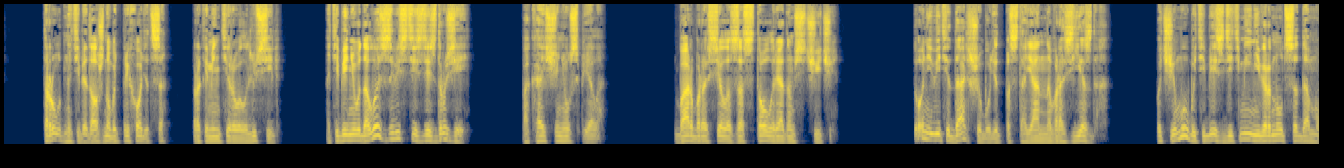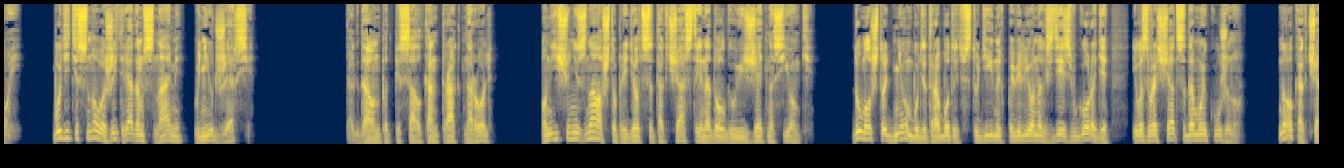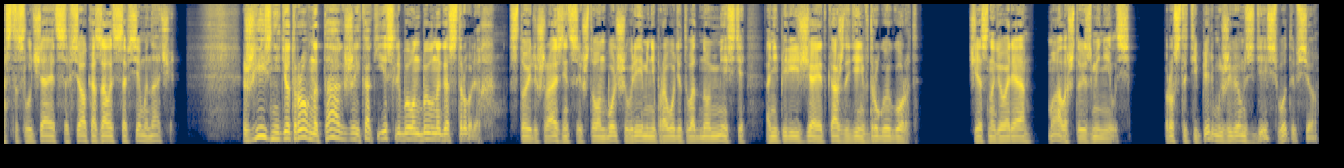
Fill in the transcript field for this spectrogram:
Трудно тебе, должно быть, приходится, прокомментировала Люсиль. А тебе не удалось завести здесь друзей? Пока еще не успела. Барбара села за стол рядом с Чичи. Тони ведь и дальше будет постоянно в разъездах. Почему бы тебе с детьми не вернуться домой? Будете снова жить рядом с нами в Нью-Джерси. Когда он подписал контракт на роль, он еще не знал, что придется так часто и надолго уезжать на съемки. Думал, что днем будет работать в студийных павильонах здесь, в городе, и возвращаться домой к ужину. Но, как часто случается, все оказалось совсем иначе. Жизнь идет ровно так же, как если бы он был на гастролях, с той лишь разницей, что он больше времени проводит в одном месте, а не переезжает каждый день в другой город. Честно говоря, мало что изменилось. Просто теперь мы живем здесь, вот и все.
